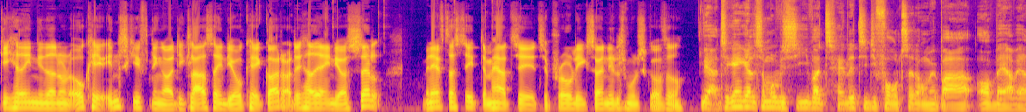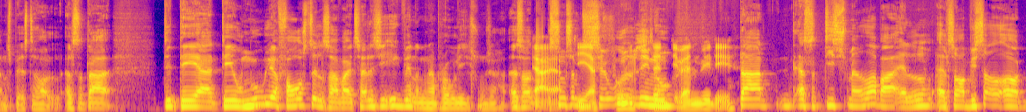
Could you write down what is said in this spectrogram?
de havde egentlig lavet nogle okay indskiftninger, og de klarede sig egentlig okay godt, og det havde jeg egentlig også selv. Men efter at have set dem her til, til Pro League, så er jeg en lille smule skuffet. Ja, til gengæld så må vi sige, at Vitality de fortsætter med bare at være verdens bedste hold. Altså der, det, det, er, det er umuligt at forestille sig, at Vitality ikke vinder den her Pro League, synes jeg. Altså, Ja, ja, sådan som de de er ser ud lige nu, vanvittige. der, er- altså, de smadrer bare alle. Altså, og vi sad og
